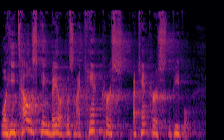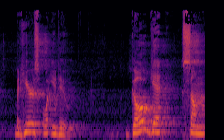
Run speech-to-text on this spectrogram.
Well, he tells King Balak, listen, I can't curse, I can't curse the people. But here's what you do. Go get some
